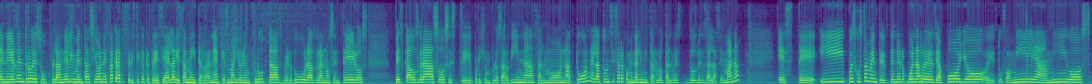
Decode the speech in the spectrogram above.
tener dentro de su plan de alimentación esta característica que te decía de la dieta mediterránea, que es mayor en frutas, verduras, granos enteros, pescados grasos, este, por ejemplo, sardinas, salmón, atún. El atún sí se recomienda limitarlo tal vez dos veces a la semana. Este, y pues justamente tener buenas redes de apoyo, eh, tu familia, amigos,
